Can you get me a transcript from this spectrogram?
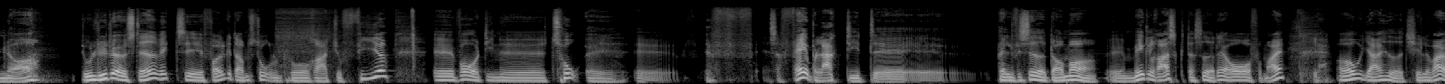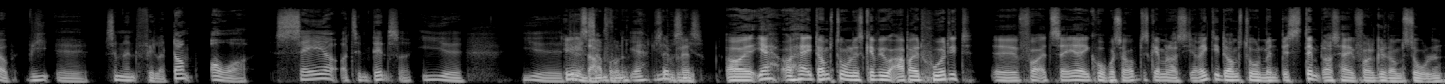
Nå, du lytter jo stadigvæk til Folkedomstolen på Radio 4, øh, hvor dine to øh, øh, altså fabelagtigt øh, kvalificerede dommere, øh, Mikkel Rask, der sidder derovre for mig, Ja. og jeg hedder Tjelle Vejrup, vi øh, simpelthen fælder dom over sager og tendenser i, øh, i øh, dagens samfund. Ja, lige Simpelthen. præcis. Og øh, ja, og her i domstolen skal vi jo arbejde hurtigt, øh, for at sager ikke håber sig op. Det skal man også i rigtig domstol, men bestemt også her i Folkedomstolen.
